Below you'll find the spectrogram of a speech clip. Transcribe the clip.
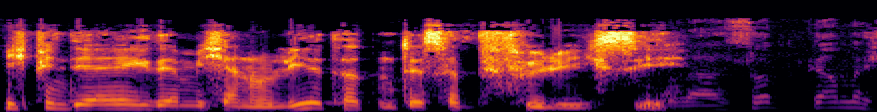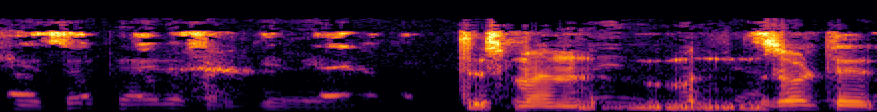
Ich bin derjenige, der mich annulliert hat und deshalb fühle ich sie dass man, man sollte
